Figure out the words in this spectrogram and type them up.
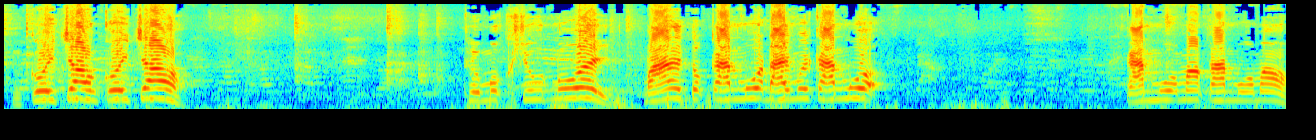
រោយវិញដើរទៅក្រោយវិញធ្វើក្រោយទៀតដើរដល់នោះឲ្យឆ្ងាយអឺជំរាបសួរគេមួយជំរាបសួរអឺដោះមួកដោះមួកដោះមួកអឺអង្គុយចោលអង្គុយចោលធ្វើមុខខ្ជូតមួយ បានហើយទុកកាន់មួកដៃមួយកាន់មួកកាន់មួកមកកាន់មួកមក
